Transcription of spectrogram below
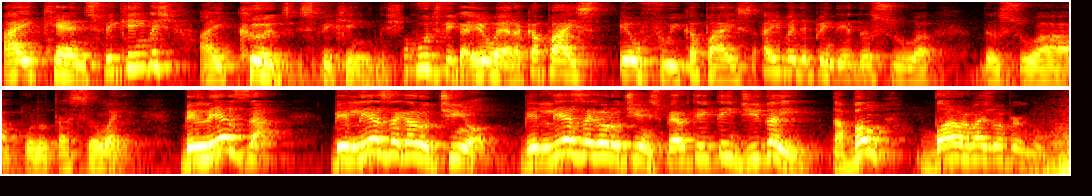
I can speak English, I could speak English. O could fica eu era capaz, eu fui capaz. Aí vai depender da sua da sua conotação aí. Beleza? Beleza, garotinho? Beleza, garotinha? Espero que tenha entendido aí, tá bom? Bora para mais uma pergunta.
